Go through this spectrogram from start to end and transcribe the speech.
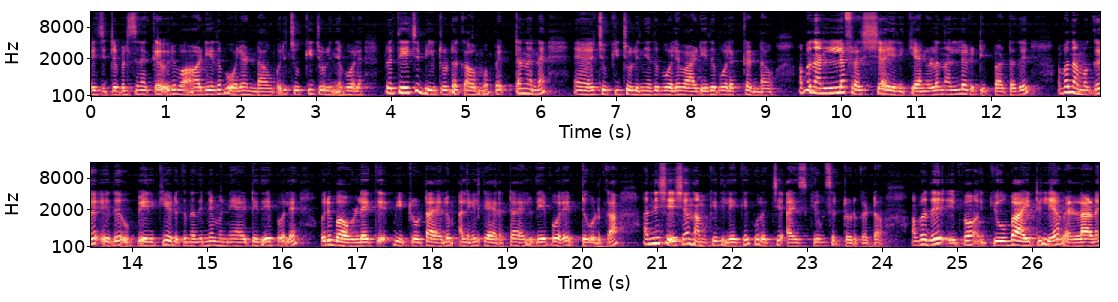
വെജിറ്റബിൾസിനൊക്കെ ഒരു വാടിയത് പോലെ ഉണ്ടാവും. ഒരു ചുക്കി ചുളിഞ്ഞ പോലെ. പ്രത്യേകിച്ച് ബീട്രൂട്ടൊക്കെ ആകുമ്പോൾ പെട്ടെന്ന് തന്നെ ചുക്കി ചുളിഞ്ഞതുപോലെ വാടിയതുപോലൊക്കെ ഉണ്ടാവും. അപ്പോൾ നല്ല ഫ്രഷ് ആയിരിക്കാനുള്ള നല്ലൊരു ടിപ്പാട്ടത്. അപ്പോൾ നമുക്ക് ഇത് ഉപ്പേരിക്ക് എടുക്കുന്നതിന് മുന്നേ ആയിട്ട് ഇതേപോലെ ഒരു ബൗളിലേക്ക് ബീട്രൂട്ട് ആയാലും അല്ലെങ്കിൽ ക്യാരറ്റ് ആയാലും ഇതേപോലെ ഇട്ട് കൊടുക്കുക. അതിനുശേഷം നമുക്ക് ഇതിലേക്ക് കുറച്ച് ഐസ് ക്യൂബ്സ് ഇട്ട് കൊടുക്കാം കേട്ടോ. അപ്പോൾ ഇത് ഇപ്പോൾ ക്യൂബ് ആയിട്ടില്ല വെള്ളമാണ്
